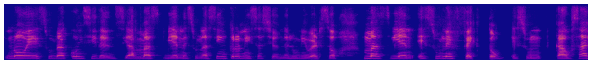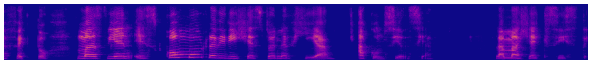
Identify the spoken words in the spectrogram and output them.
no es una coincidencia, más bien es una sincronización del universo, más bien es un efecto, es un causa-efecto, más bien es cómo rediriges tu energía a conciencia. La magia existe,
